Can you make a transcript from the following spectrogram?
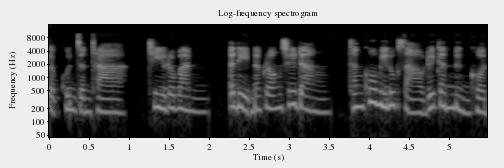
กับคุณจันทรา ทีรวันอดีตนักร้องชื่อดัง ทั้งคู่มีลูกสาวด้วยกันหนึ่งคน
